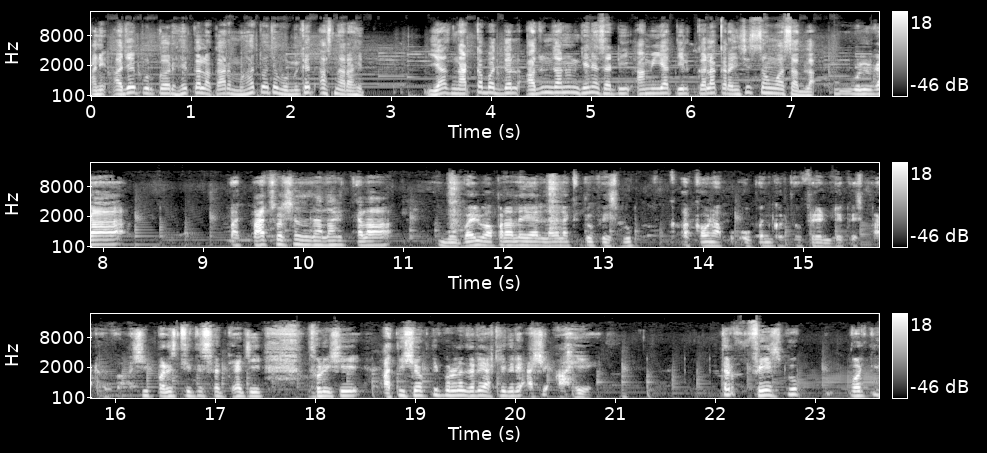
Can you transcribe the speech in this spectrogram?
आणि अजय पुरकर हे कलाकार महत्त्वाच्या भूमिकेत असणार आहेत. याच नाटकाबद्दल अजून जाणून घेण्यासाठी आम्ही यातील कलाकारांशी संवाद साधला. मुलगा पाच वर्षाचा झाला त्याला मोबाईल वापरायला यायला लागला की तो फेसबुक अकाउंट ओपन करतो फ्रेंड रिक्वेस्ट पाठवतो. अशी परिस्थिती सध्याची थोडीशी अतिशयोक्तीपूर्ण जरी असली तरी अशी आहे. तर फेसबुक वरती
